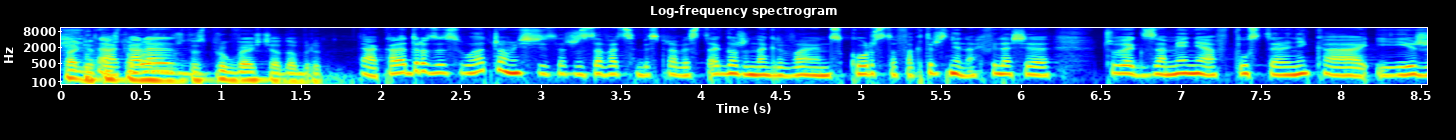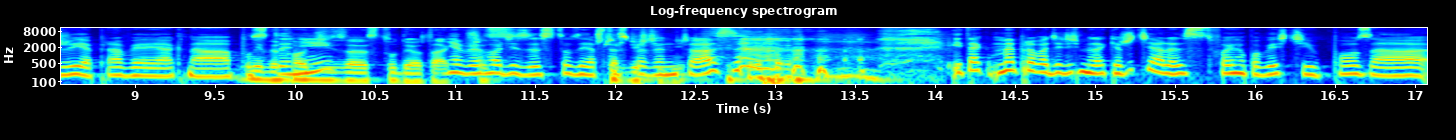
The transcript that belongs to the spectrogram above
Tak, ja tak, też to ale... uważam, że to jest próg wejścia dobry. Tak, ale drodzy słuchacze, musicie też zdawać sobie sprawę z tego, że nagrywając kurs, to faktycznie na chwilę się człowiek zamienia w pustelnika i żyje prawie jak na pustyni. Nie wychodzi ze studia, tak. Nie wychodzi ze studia przez pewien dni. czas. I tak my prowadziliśmy takie życie, ale z twoich opowieści poza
